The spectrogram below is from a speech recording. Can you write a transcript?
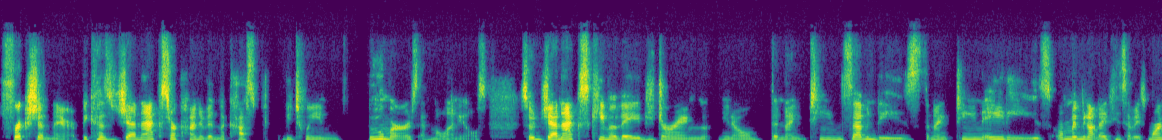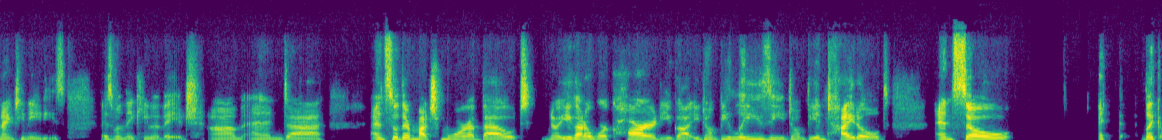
friction there because Gen X are kind of in the cusp between boomers and millennials. So Gen X came of age during, you know, the 1970s, the 1980s, or maybe not 1970s, more 1980s is when they came of age. Um, and uh, and so they're much more about you know you got to work hard you got you don't be lazy don't be entitled. And so I, like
